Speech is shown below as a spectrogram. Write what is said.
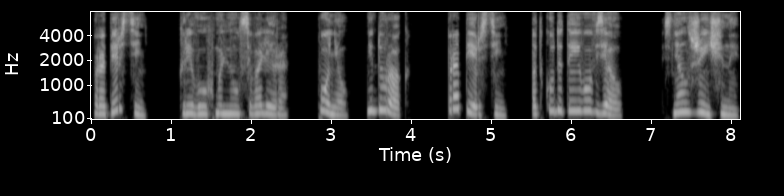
«Про перстень?» — криво ухмыльнулся Валера. «Понял, не дурак. Про перстень. Откуда ты его взял?» «Снял с женщины».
